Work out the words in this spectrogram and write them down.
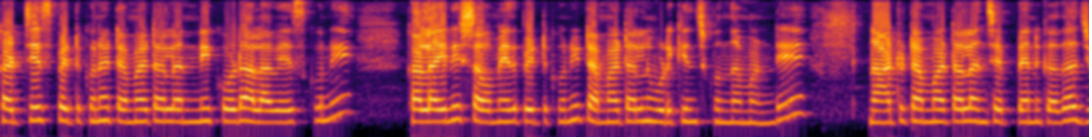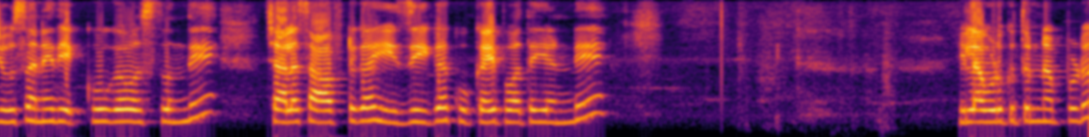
కట్ చేసి పెట్టుకునే టమాటాలన్నీ కూడా అలా వేసుకుని కళాయిని స్టవ్ మీద పెట్టుకుని టమాటాలను ఉడికించుకుందామండి. నాటు టమాటాలు అని చెప్పాను కదా జ్యూస్ అనేది ఎక్కువగా వస్తుంది. చాలా సాఫ్ట్గా ఈజీగా కుక్ అయిపోతాయండి. ఇలా ఉడుకుతున్నప్పుడు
